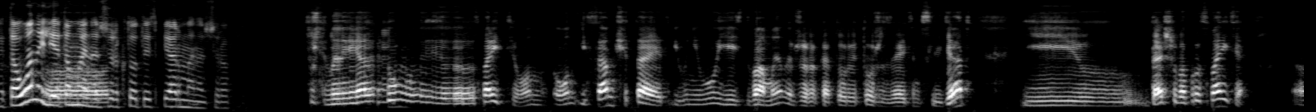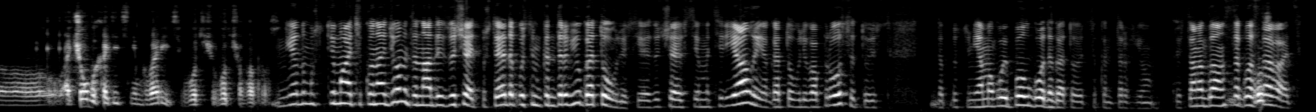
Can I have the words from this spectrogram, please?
Это он или это а, менеджер, кто-то из пиар-менеджеров? Слушайте, ну я думаю, э, смотрите, он, он и сам читает, и у него есть два менеджера, которые тоже за этим следят. И э, дальше вопрос, смотрите, э, о чем вы хотите с ним говорить? Вот, вот в чем вопрос. Я думаю, что тематику найдем, это надо изучать, потому что я, допустим, к интервью готовлюсь, я изучаю все материалы, я готовлю вопросы, то есть, допустим, я могу и полгода готовиться к интервью. То есть самое главное согласовать.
